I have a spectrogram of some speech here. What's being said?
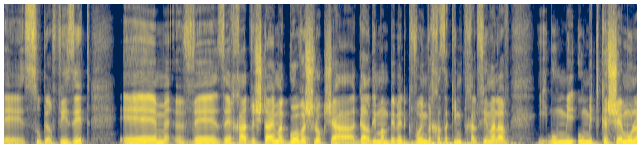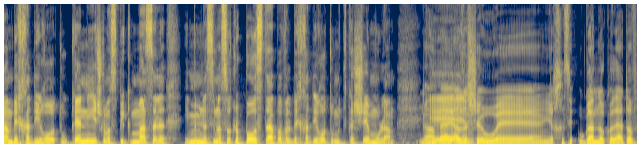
אה, סופר פיזית. Um, וזה אחד ושתיים הגובה שלו כשהגארדים הבאמת גבוהים וחזקים מתחלפים עליו הוא, הוא מתקשה מולם בחדירות הוא כן יש לו מספיק מסה אם הם מנסים לעשות לו פוסט-אפ אבל בחדירות הוא מתקשה מולם. הבעיה אה, זה שהוא אה, יחסית, הוא גם לא קולע טוב,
